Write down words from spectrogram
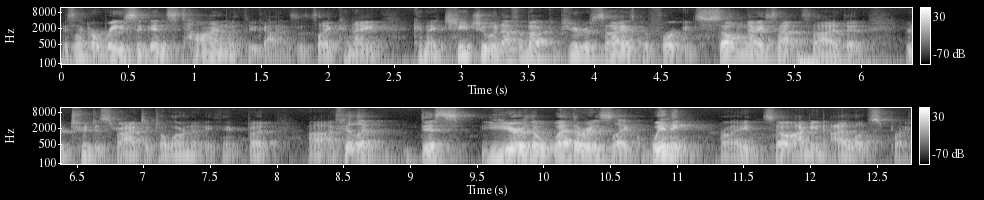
it's like a race against time with you guys. It's like, can I can I teach you enough about computer science before it gets so nice outside that you're too distracted to learn anything? But uh, I feel like this year the weather is like winning, right? So I mean, I love spring,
